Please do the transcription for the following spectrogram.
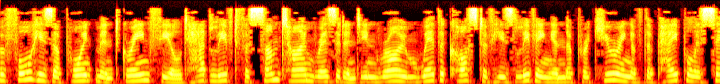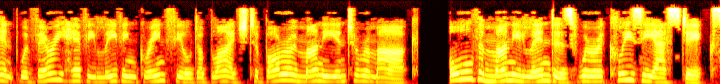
Before his appointment Greenfield had lived for some time resident in Rome where the cost of his living and the procuring of the papal assent were very heavy leaving Greenfield obliged to borrow money and to remark, "...all the money lenders were ecclesiastics."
